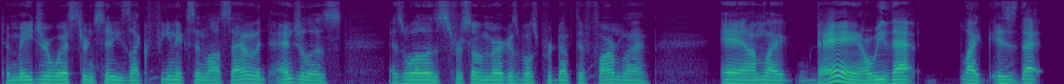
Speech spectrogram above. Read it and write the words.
to major western cities like Phoenix and Los Angeles, as well as for some of America's most productive farmland. And I'm like, dang, are we that like is that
